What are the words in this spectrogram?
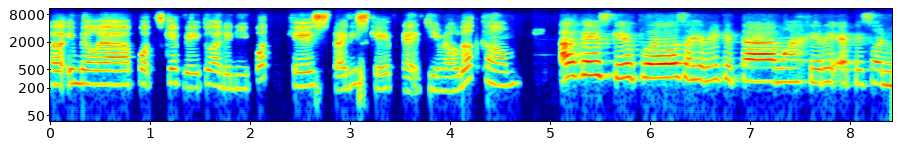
uh, emailnya Podscape, yaitu ada di podcaststudyscape at gmail.com. Oke, okay, Skippers, akhirnya kita mengakhiri episode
